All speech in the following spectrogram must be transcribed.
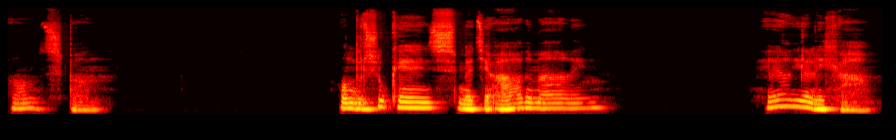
ontspan. Onderzoek eens met je ademhaling heel je lichaam.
